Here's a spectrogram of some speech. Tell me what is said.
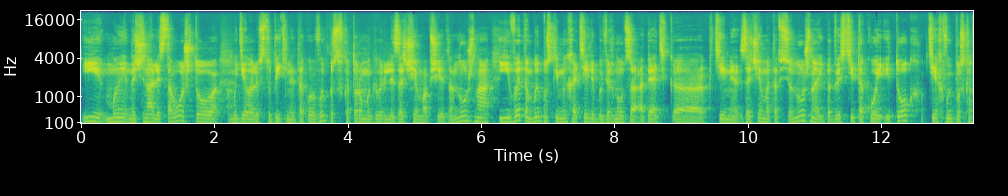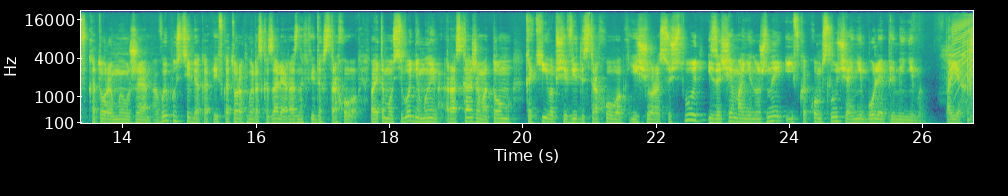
И мы начинали с того, что мы делали вступительный такой выпуск, котором мы говорили, зачем вообще это нужно. И в этом выпуске мы хотели бы вернуться опять э, к теме, зачем это все нужно, и подвести такой итог тех выпусков, которые мы уже выпустили, и в которых мы рассказали о разных видах страховок. Поэтому сегодня мы расскажем о том, какие вообще виды страховок еще раз существуют, и зачем они нужны, и в каком случае они более применимы. Поехали!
